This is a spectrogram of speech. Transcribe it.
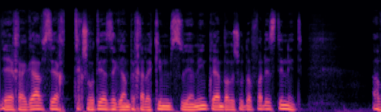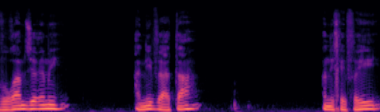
דרך אגב, שיח תקשורתי הזה גם בחלקים מסוימים קיים ברשות הפלסטינית. עבורם, ג'רמי, אני ואתה, אני חיפאי,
